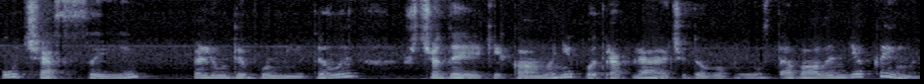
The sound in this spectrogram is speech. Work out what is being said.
У часи люди помітили, що деякі камені, потрапляючи до вогню, ставали м'якими,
